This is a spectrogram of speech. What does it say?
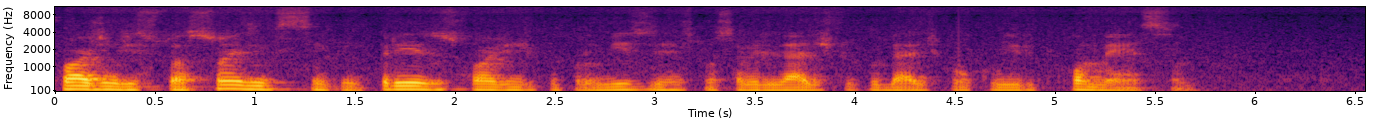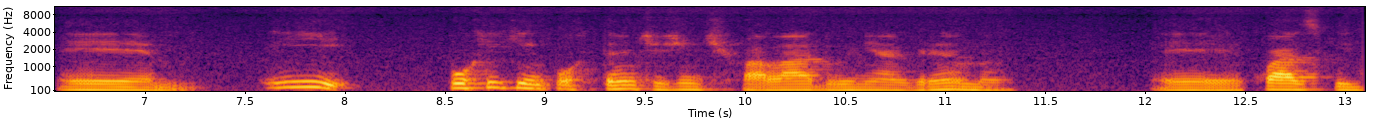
Fogem de situações em que se sentem presos, fogem de compromissos e responsabilidades, dificuldade de concluir o que começam. É, e por que, que é importante a gente falar do Enneagrama é, quase que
